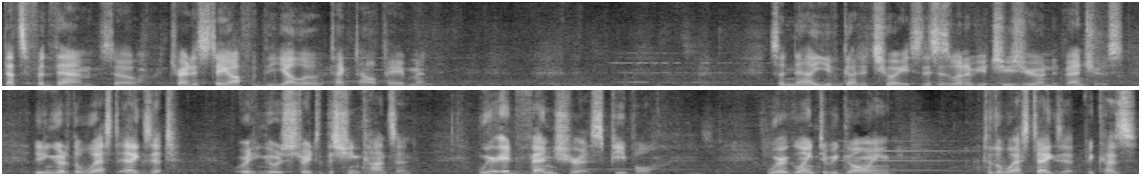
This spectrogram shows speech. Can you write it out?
That's for them, so try to stay off of the yellow tactile pavement. So now you've got a choice. This is one of your choose your own adventures. You can go to the west exit, or you can go straight to the Shinkansen. We're adventurous people. We're going to be going to the west exit because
